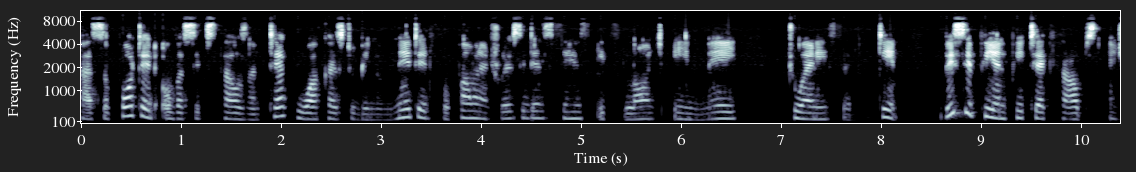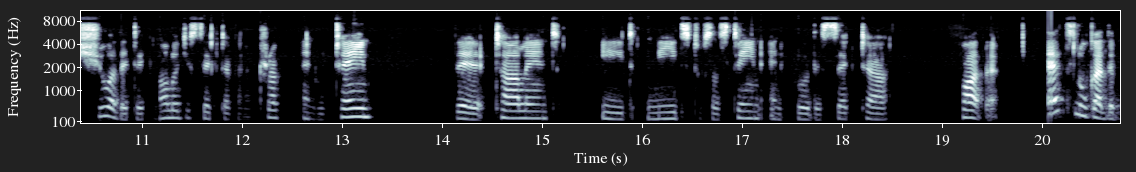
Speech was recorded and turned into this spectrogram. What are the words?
has supported over 6,000 tech workers to be nominated for permanent residence since its launch in May 2017. BC PNP Tech helps ensure the technology sector can attract and retain the talent it needs to sustain and grow the sector further. Let's look at the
